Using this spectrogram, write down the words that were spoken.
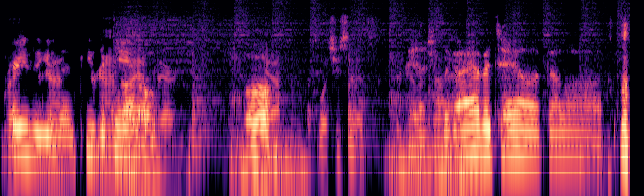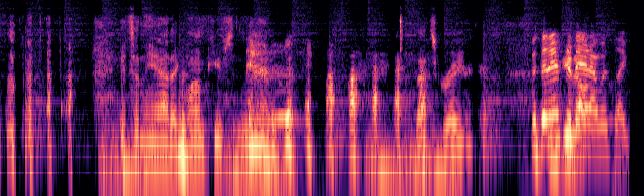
Right. crazy You're and then pees you're a candle. there. Oh, Yeah, that's what she says. Yeah, she's like, I have a tail, it fell off. It's in the attic. Mom keeps it in the attic. That's great. But then after You know- that, I was like,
